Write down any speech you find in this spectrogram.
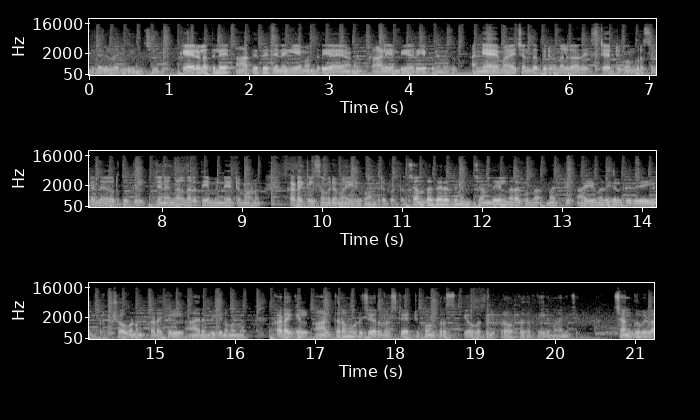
നിലവിൽ വരികയും ചെയ്തു. കേരളത്തിലെ ആദ്യത്തെ ജനകീയ മന്ത്രിയായാണ് കാളിയമ്പി അറിയപ്പെടുന്നത്. അന്യായമായ ചന്തപ്പിരിവ് നൽകാതെ സ്റ്റേറ്റ് കോൺഗ്രസിന്റെ നേതൃത്വത്തിൽ ജനങ്ങൾ നടത്തിയ മുന്നേറ്റമാണ് കടയ്ക്കൽ സമരമായി രൂപാന്തരപ്പെട്ടത്. ചന്തകരത്തിനും ചന്തയിൽ നടക്കുന്ന മറ്റ് അഴിമതികൾക്കെതിരെയും പ്രക്ഷോഭണം കടയ്ക്കലിൽ ആരംഭിക്കണമെന്ന് കടയ്ക്കൽ ആൽത്തറമോട് ചേർന്ന സ്റ്റേറ്റ് കോൺഗ്രസ് യോഗത്തിൽ പ്രവർത്തകർ തീരുമാനിച്ചു. ശംഖുവിള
